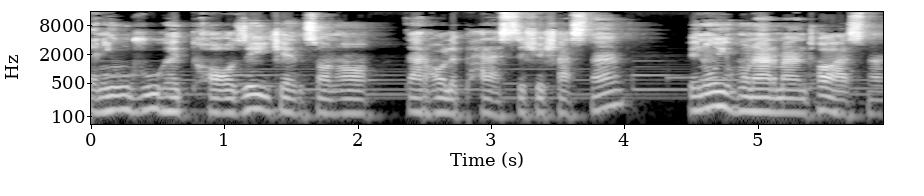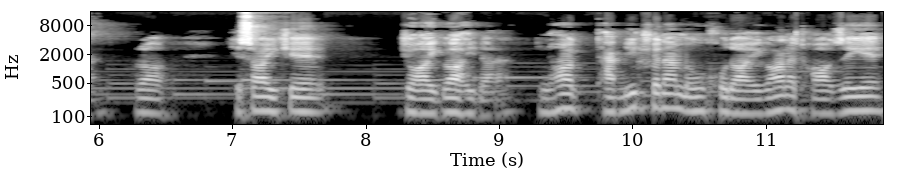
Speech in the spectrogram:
یعنی اون روح تازه‌ای که انسان ها در حال پرستشش هستند به نوعی هنرمندها هستند را کسایی که جایگاهی دارند اینها تبدیل شدن به اون خدایگان تازه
